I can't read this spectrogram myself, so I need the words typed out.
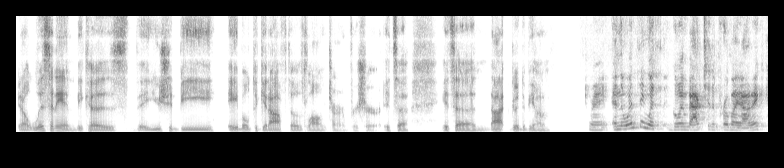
you know, listen in because they, you should be able to get off those long term for sure. It's a, it's a not good to be on them. Right. And the one thing with going back to the probiotic,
